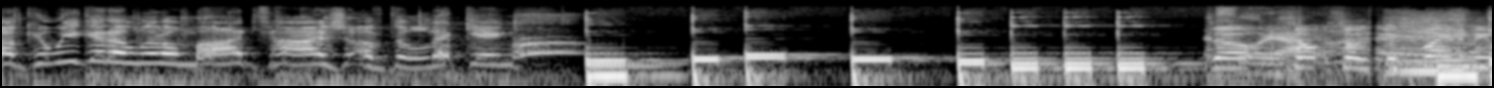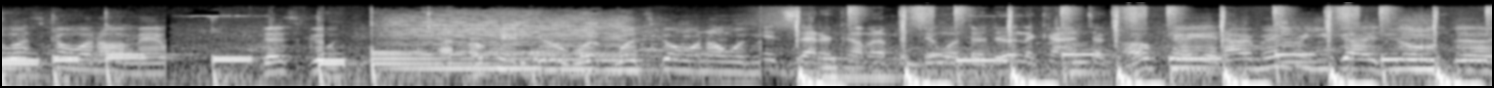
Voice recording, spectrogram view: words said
Yo, can we get a little montage of the licking? So, so, so explain to me what's going on, man. That's good. Okay, good. What, what's going on with Kids that are coming up and doing what they're doing, the contact. Okay, and I remember you guys old uh,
